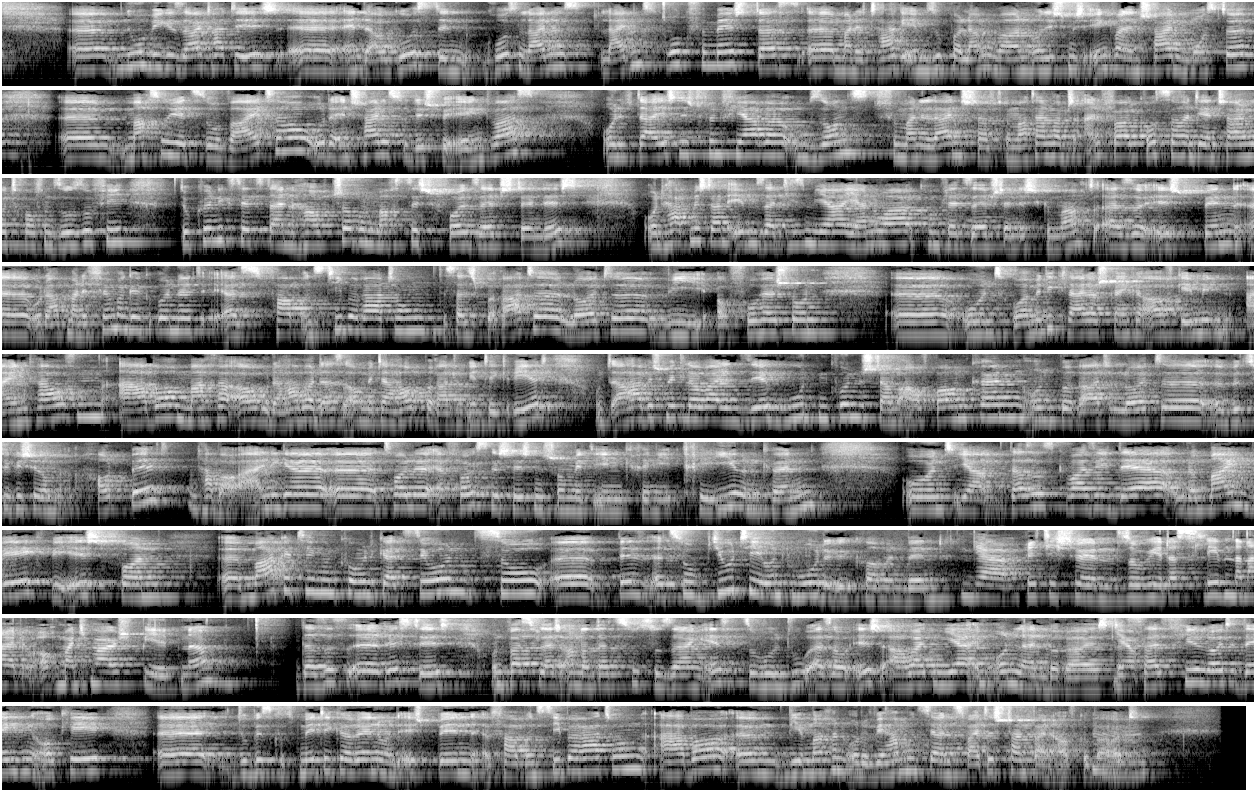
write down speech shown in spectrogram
Äh, nur, wie gesagt, hatte ich äh, Ende August den großen Leidens Leidensdruck für mich, dass äh, meine Tage eben super lang waren und ich mich irgendwann entscheiden musste, äh, machst du jetzt so weiter oder entscheidest du dich für irgendwas? Und da ich nicht fünf Jahre umsonst für meine Leidenschaft gemacht habe, habe ich einfach kurzerhand die Entscheidung getroffen, so Sophie, du kündigst jetzt deinen Hauptjob und machst dich voll selbstständig. Und habe mich dann eben seit diesem Jahr Januar komplett selbstständig gemacht. Also ich bin äh, oder habe meine Firma gegründet als Farb- und Stilberatung. Das heißt, ich berate Leute, wie auch vorher schon, und räume die Kleiderschränke auf, gehe mit einkaufen, aber mache auch oder habe das auch mit der Hautberatung integriert. Und da habe ich mittlerweile einen sehr guten Kundenstamm aufbauen können und berate Leute äh, bezüglich ihrem Hautbild und habe auch einige äh, tolle Erfolgsgeschichten schon mit ihnen kre kreieren können. Und ja, das ist quasi der oder mein Weg, wie ich von äh, Marketing und Kommunikation zu, äh, äh, zu Beauty und Mode gekommen bin. Ja, richtig schön. So wie das Leben dann halt auch manchmal spielt, ne? Das ist äh, richtig. Und was vielleicht auch noch dazu zu sagen ist, sowohl du als auch ich arbeiten ja im Online-Bereich. Das ja. heißt, viele Leute denken, okay, äh, du bist Kosmetikerin und ich bin Farb- und Stilberatung, aber ähm, wir machen oder wir haben uns ja ein zweites Standbein aufgebaut. Mhm.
